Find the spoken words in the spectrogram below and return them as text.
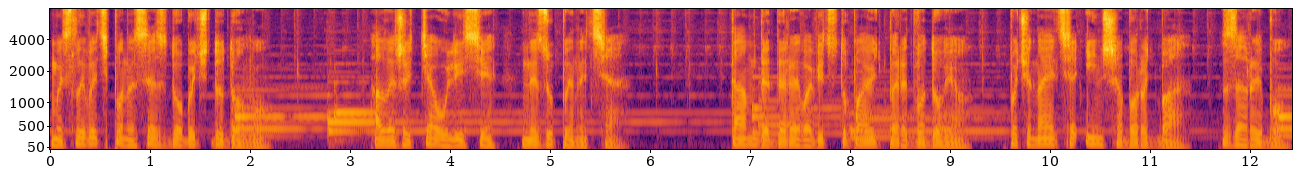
Мисливець понесе здобич додому. Але життя у лісі не зупиниться. Там, де дерева відступають перед водою, починається інша боротьба за рибу.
